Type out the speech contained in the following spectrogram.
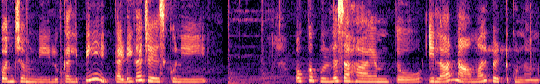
కొంచెం నీళ్ళు కలిపి తడిగా చేసుకుని ఒక పుల్ల సహాయంతో ఇలా నామాలు పెట్టుకున్నాను.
